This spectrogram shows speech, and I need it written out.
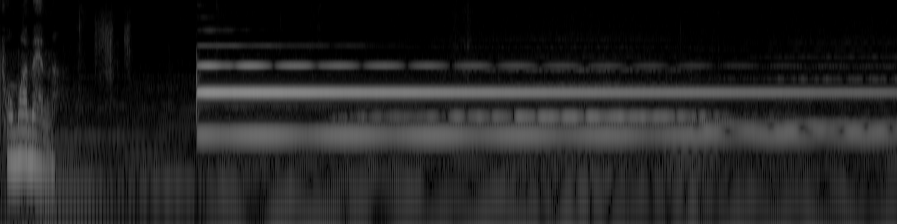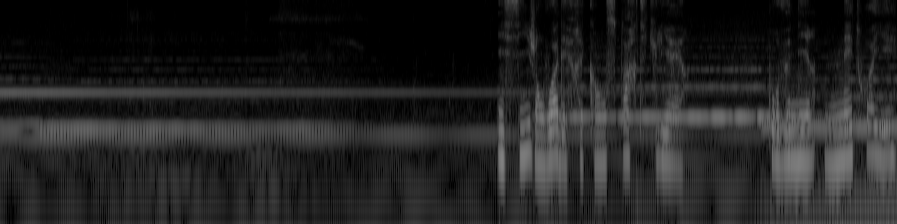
pour moi-même. Ici, j'envoie des fréquences particulières pour venir nettoyer,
